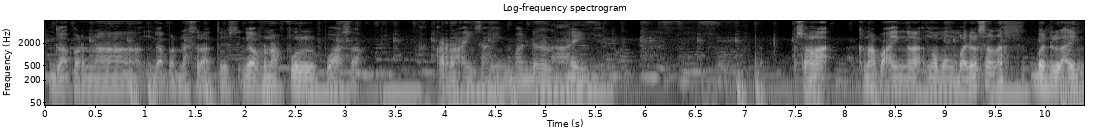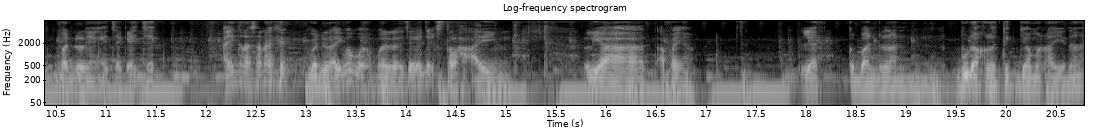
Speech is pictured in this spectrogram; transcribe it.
nggak pernah nggak pernah 100 nggak pernah full puasa. Karena aing saking bandel aing. Soalnya kenapa aing ngomong bandel? Soalnya bandel aing bandel yang ecek-ecek. Aing ngerasa kayak bandel aing mah bandel ecek-ecek setelah aing lihat apa ya lihat kebandelan budak letik zaman ayeuna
